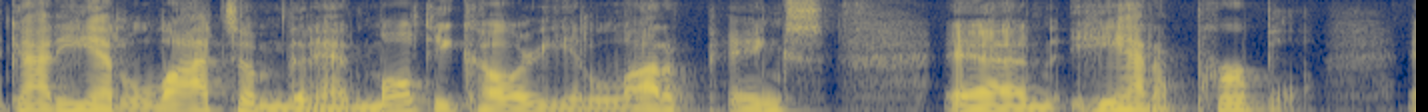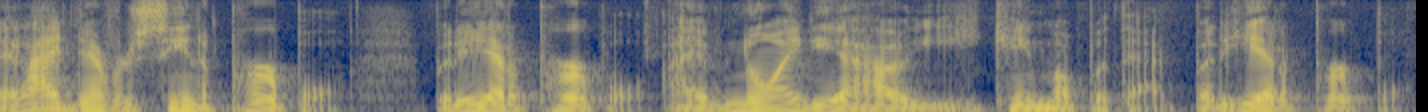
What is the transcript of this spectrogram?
God, he had lots of them that had multicolor. He had a lot of pinks, and he had a purple. And I'd never seen a purple, but he had a purple. I have no idea how he came up with that, but he had a purple.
